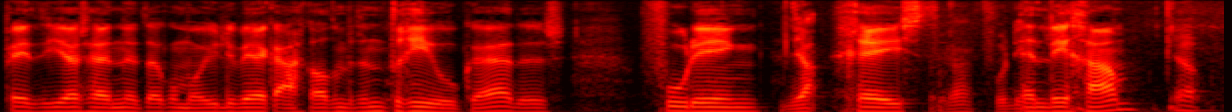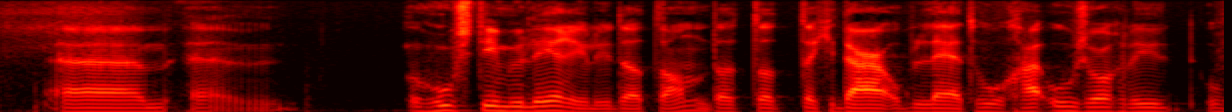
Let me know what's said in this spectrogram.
Peter, jij zei net ook al mooi, jullie werken eigenlijk altijd met een driehoek, hè? Dus voeding, Ja, geest ja voor die. en lichaam. Ja. Ehm, eh, hoe stimuleren jullie dat dan? Dat, dat, dat je daarop let? Hoe, ga, hoe, zorgen jullie, hoe,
